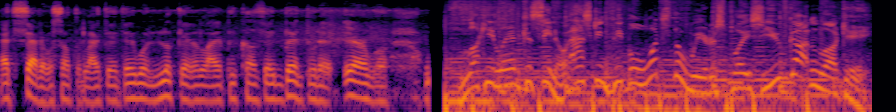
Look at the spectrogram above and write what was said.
etc. or something like that. They would look at it like because they've been through that era. Lucky Land Casino asking people what's the weirdest place you've gotten lucky?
